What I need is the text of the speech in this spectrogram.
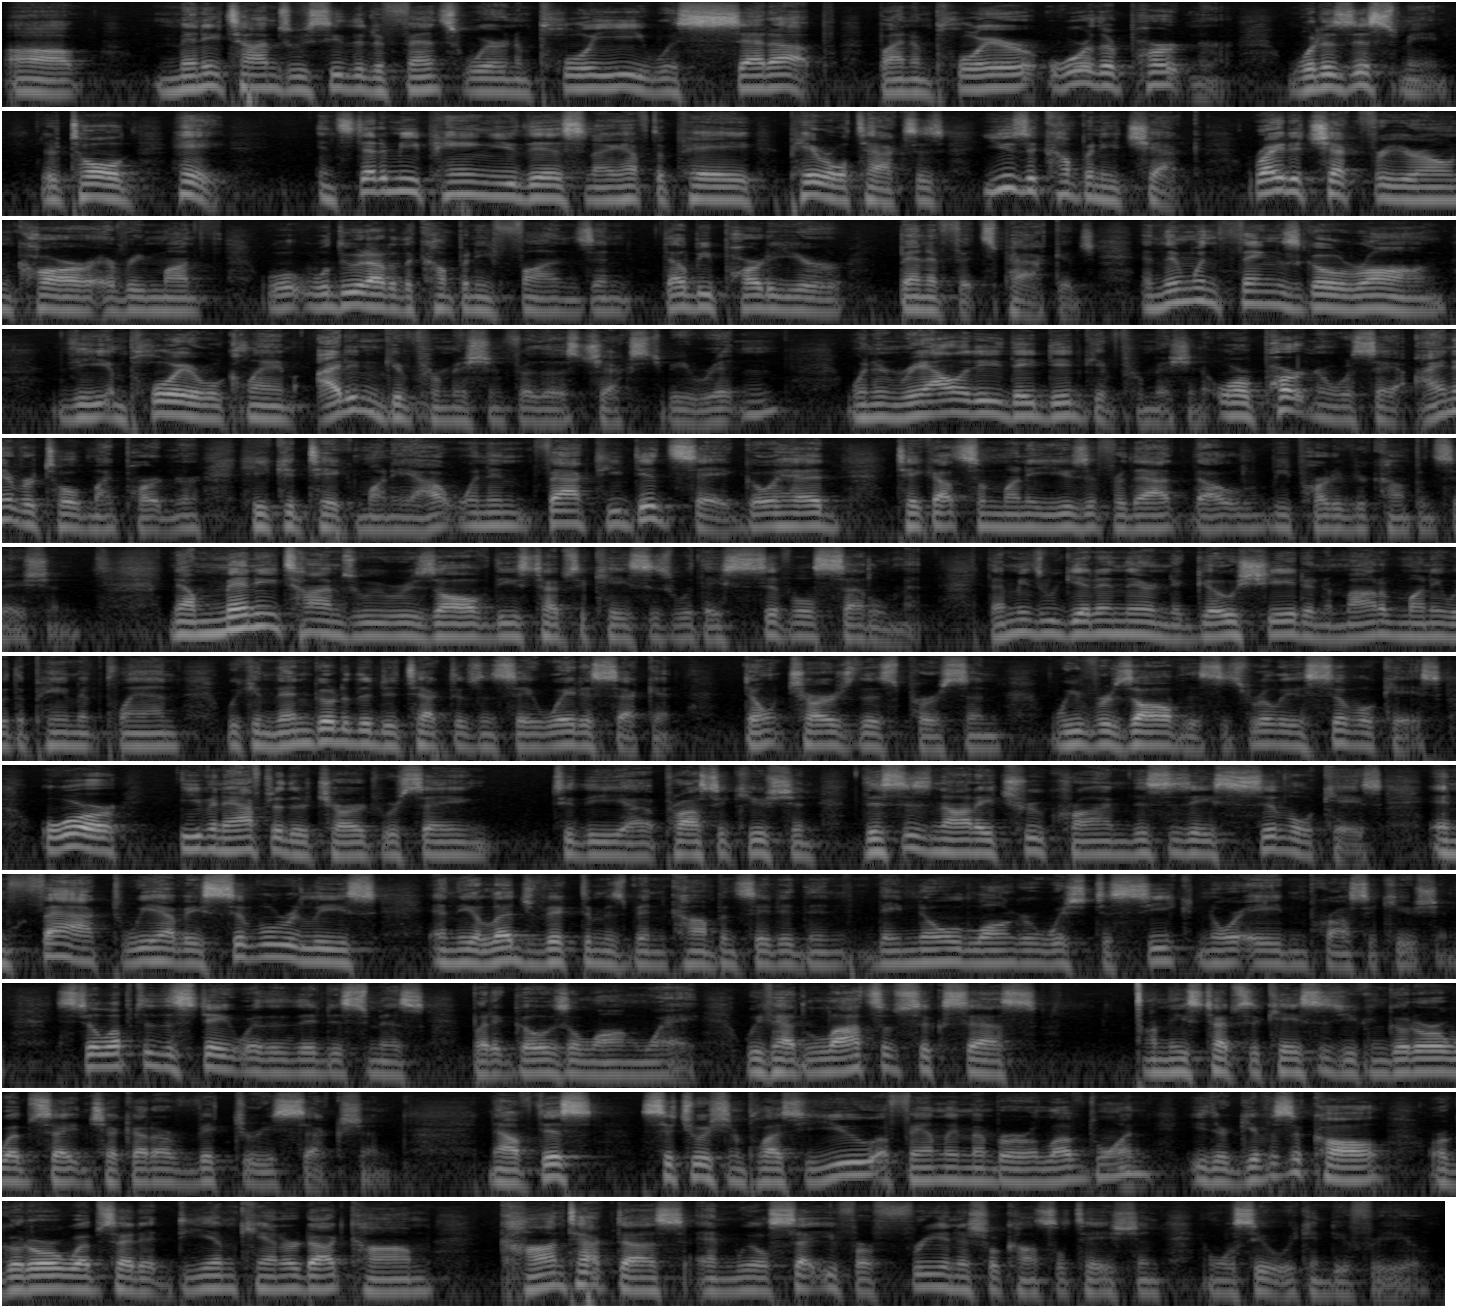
Uh, many times we see the defense where an employee was set up by an employer or their partner. What does this mean? They're told, hey, instead of me paying you this and I have to pay payroll taxes, use a company check. Write a check for your own car every month. We'll, we'll do it out of the company funds and that'll be part of your benefits package. And then when things go wrong, the employer will claim, I didn't give permission for those checks to be written when in reality they did give permission. Or a partner will say, I never told my partner he could take money out, when in fact he did say, go ahead, take out some money, use it for that, that'll be part of your compensation. Now, many times we resolve these types of cases with a civil settlement. That means we get in there and negotiate an amount of money with a payment plan. We can then go to the detectives and say, wait a second, don't charge this person. We've resolved this. It's really a civil case. Or even after they're charged, we're saying, to the uh, prosecution, this is not a true crime, this is a civil case. In fact, we have a civil release and the alleged victim has been compensated and they no longer wish to seek nor aid in prosecution. Still up to the state whether they dismiss, but it goes a long way. We've had lots of success on these types of cases. You can go to our website and check out our victories section. Now, if this situation applies to you, a family member, or a loved one, either give us a call or go to our website at dmcantor.com contact us and we'll set you for a free initial consultation and we'll see what we can do for you.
